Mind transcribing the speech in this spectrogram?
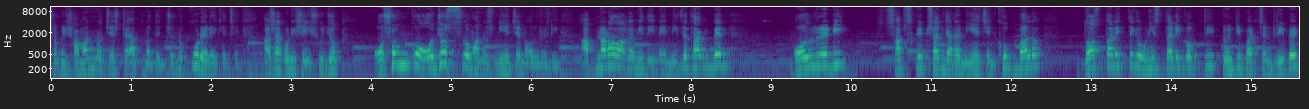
ছবি সামান্য চেষ্টায় আপনাদের জন্য করে রেখেছে। আশা করি সেই সুযোগ অসংখ্য অজস্র মানুষ নিয়েছেন অলরেডি আপনারাও আগামী দিনে নিতে থাকবেন। অলরেডি সাবস্ক্রিপশান যারা নিয়েছেন, খুব ভালো। দশ তারিখ থেকে উনিশ তারিখ অবধি টোয়েন্টি পার্সেন্ট রিবেট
